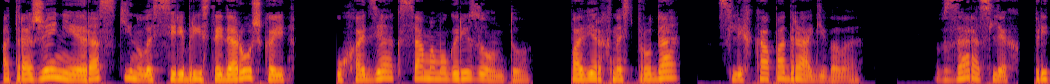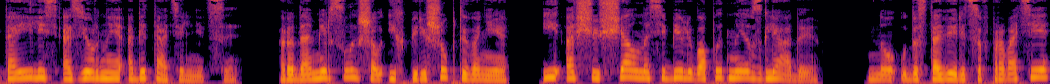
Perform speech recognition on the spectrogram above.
Отражение раскинулось серебристой дорожкой, уходя к самому горизонту. Поверхность пруда слегка подрагивала. В зарослях притаились озерные обитательницы. Радомир слышал их перешептывание и ощущал на себе любопытные взгляды, но удостовериться в правоте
